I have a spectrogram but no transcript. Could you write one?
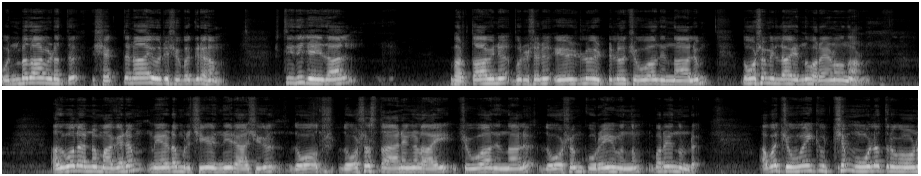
ഒൻപതാം ഇടത്ത് ശക്തനായ ഒരു ശുഭഗ്രഹം സ്ഥിതി ചെയ്താൽ ഭർത്താവിന് പുരുഷന് ഏഴിലോ എട്ടിലോ ചൊവ്വ നിന്നാലും ദോഷമില്ല എന്ന് പറയണമെന്നാണ്. അതുപോലെ തന്നെ മകരം മേടം വൃശ്ചികം എന്നീ രാശികൾ ദോഷ ദോഷസ്ഥാനങ്ങളായി ചൊവ്വ നിന്നാൽ ദോഷം കുറയുമെന്നും പറയുന്നുണ്ട്. അവ ചൊവ്വയ്ക്ക് ഉച്ചം മൂലത്രികോണ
